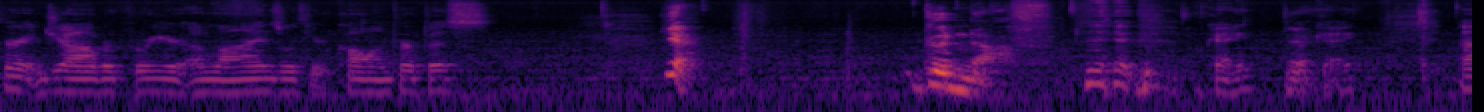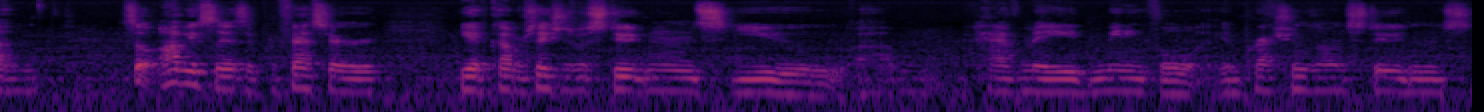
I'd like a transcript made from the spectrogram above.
current job or career aligns with your call and purpose? Yeah. Good enough. okay. Yeah. Okay. Um, so obviously, as a professor, you have conversations with students. You um, have made meaningful impressions on students.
